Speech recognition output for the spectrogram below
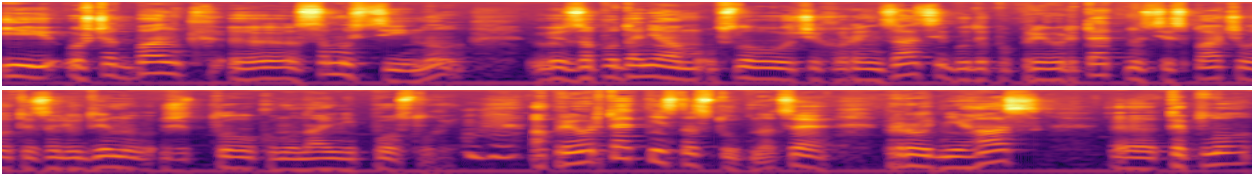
І Ощадбанк е, самостійно за поданням обслуговуючих організацій буде по пріоритетності сплачувати за людину житлово-комунальні послуги. А пріоритетність наступна: це природній газ, тепло,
